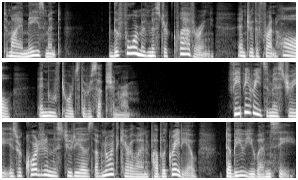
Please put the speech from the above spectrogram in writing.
to my amazement, the form of Mr. Clavering enter the front hall and move towards the reception room. Phoebe Reads a Mystery is recorded in the studios of North Carolina Public Radio, WUNC.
